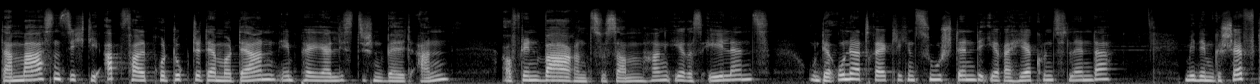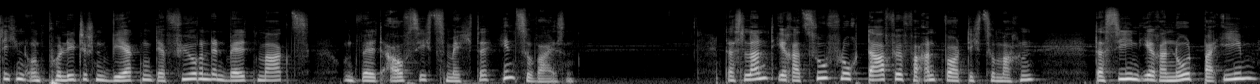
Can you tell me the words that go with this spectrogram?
Da maßen sich die Abfallprodukte der modernen imperialistischen Welt an, auf den wahren Zusammenhang ihres Elends und der unerträglichen Zustände ihrer Herkunftsländer mit dem geschäftlichen und politischen Wirken der führenden Weltmarkts und Weltaufsichtsmächte hinzuweisen das Land ihrer Zuflucht dafür verantwortlich zu machen, dass sie in ihrer Not bei ihm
